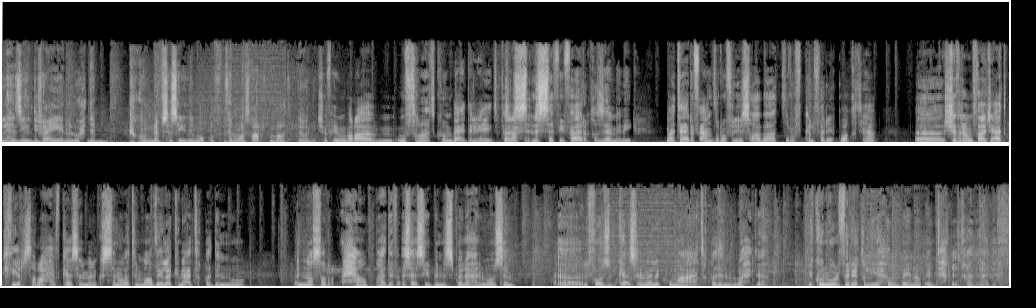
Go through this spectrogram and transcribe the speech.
الهزيل دفاعيا للوحدة بيكون نفسه سيد الموقف مثل ما صار في مباراة الدوري؟ شوف هي مباراة مفترض إنها تكون بعد العيد فلسه في فارق زمني. ما تعرف عن ظروف الإصابات ظروف كل فريق وقتها. شفنا مفاجآت كثير صراحة في كأس الملك السنوات الماضية لكن أعتقد أنه النصر حاط هدف أساسي بالنسبة له الموسم آه، الفوز بكأس الملك وما أعتقد أن الوحدة يكون هو الفريق اللي يحول بينه وبين تحقيق هذا الهدف.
